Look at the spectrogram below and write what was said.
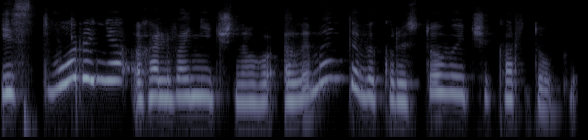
із створення гальванічного елемента, використовуючи картоплю.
